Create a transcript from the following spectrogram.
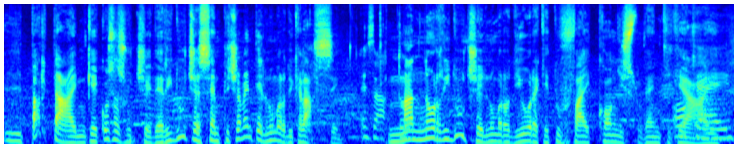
il part-time, che cosa succede? Riduce semplicemente il numero di classi, Esatto. ma non riduce il numero di ore che tu fai con gli studenti che ok. hai.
